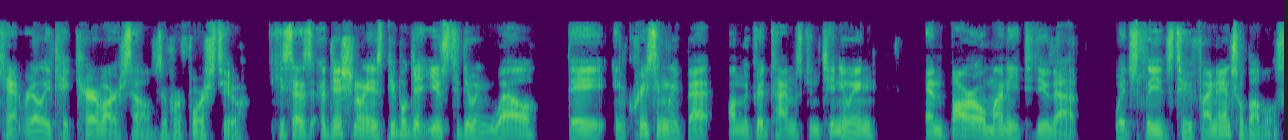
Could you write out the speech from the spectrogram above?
can't really take care of ourselves if we're forced to. He says, additionally, as people get used to doing well, they increasingly bet on the good times continuing and borrow money to do that, which leads to financial bubbles.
